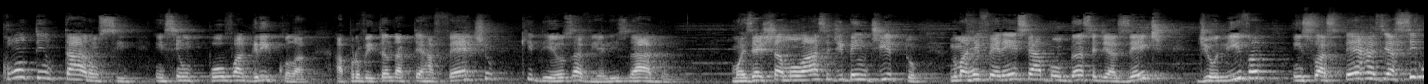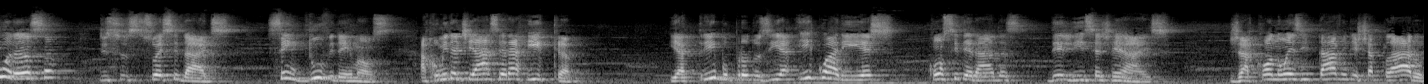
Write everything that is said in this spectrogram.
contentaram-se em ser um povo agrícola, aproveitando a terra fértil que Deus havia lhes dado. Moisés chamou Asa de bendito, numa referência à abundância de azeite de oliva em suas terras e à segurança de suas cidades. Sem dúvida, irmãos, a comida de Asa era rica e a tribo produzia iguarias consideradas delícias reais. Jacó não hesitava em deixar claro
